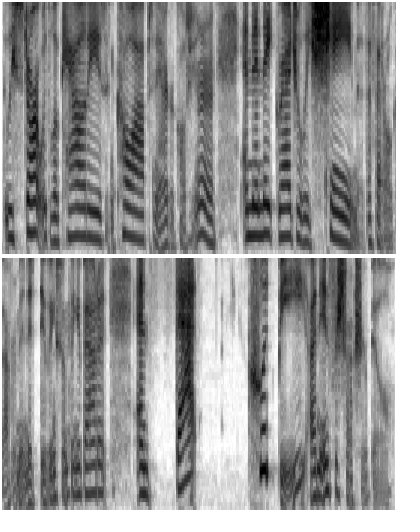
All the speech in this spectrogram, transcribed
that we start with localities and co-ops and agriculture and then they gradually shame the federal government into doing something about it. And that could be an infrastructure bill.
